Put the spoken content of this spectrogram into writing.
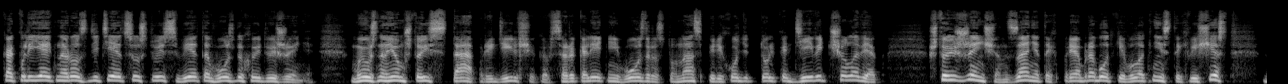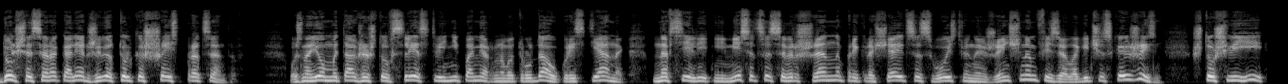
как влияет на рост детей отсутствие света, воздуха и движения. Мы узнаем, что из ста предельщиков сорокалетний возраст у нас переходит только 9 человек, что из женщин, занятых при обработке волокнистых веществ, дольше 40 лет живет только 6%. Узнаем мы также, что вследствие непомерного труда у крестьянок на все летние месяцы совершенно прекращается свойственная женщинам физиологическая жизнь, что швеи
